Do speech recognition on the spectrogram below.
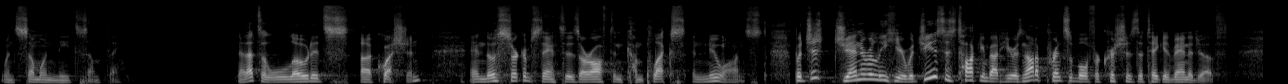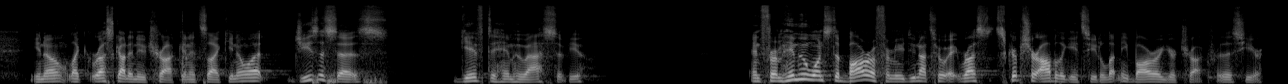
when someone needs something? Now, that's a loaded uh, question, and those circumstances are often complex and nuanced. But just generally here, what Jesus is talking about here is not a principle for Christians to take advantage of. You know, like Russ got a new truck, and it's like, you know what? Jesus says, give to him who asks of you. And from him who wants to borrow from you, do not throw it. Russ, scripture obligates you to let me borrow your truck for this year.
